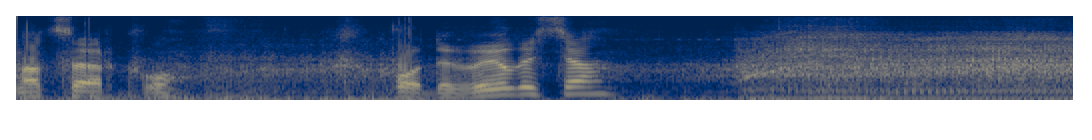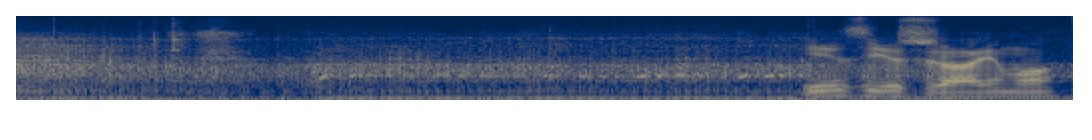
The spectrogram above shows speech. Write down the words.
на церкву подивилися. І з'їжджаємо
